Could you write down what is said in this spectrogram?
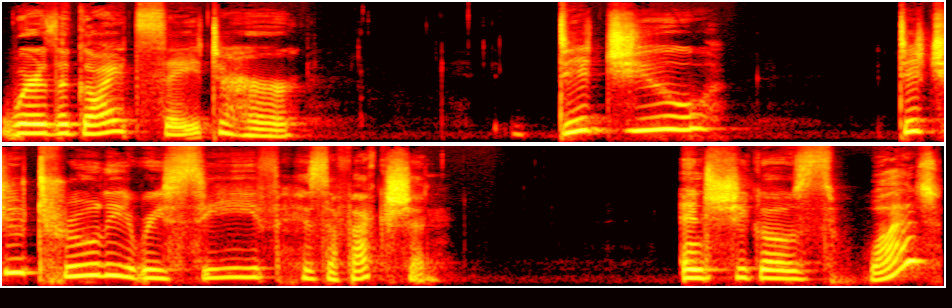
where the guides say to her, Did you did you truly receive his affection? And she goes, What?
